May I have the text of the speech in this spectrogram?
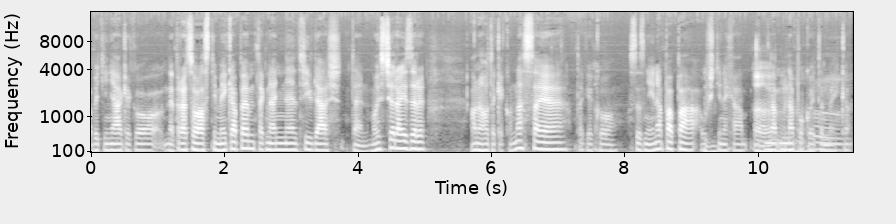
aby ti nějak jako nepracoval s tím make-upem, tak na ní nejdřív dáš ten moisturizer, a ona ho tak jako nasaje, tak jako se z něj napapá a už ti nechá na, na pokoj ten make-up.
